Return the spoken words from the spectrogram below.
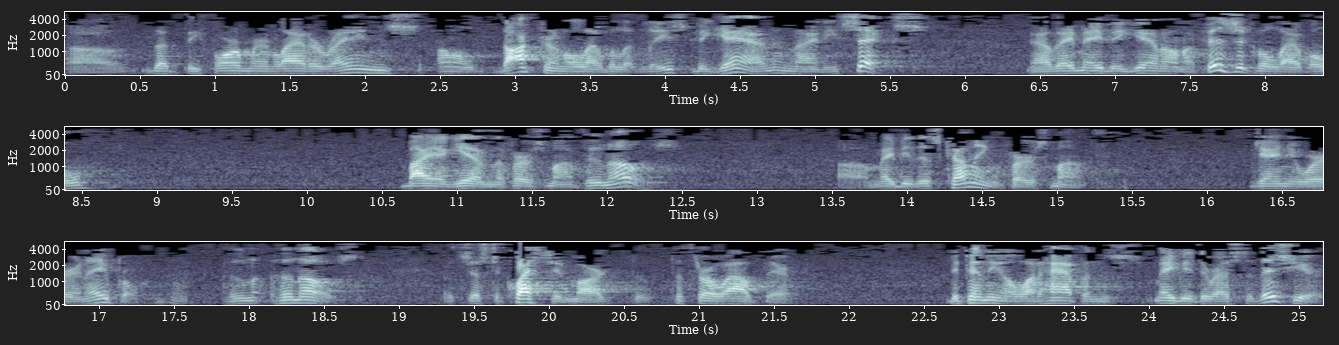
uh, that the former and latter rains, on a doctrinal level at least, began in 96. Now they may begin on a physical level by again the first month. Who knows? Uh, maybe this coming first month, January and April. Who, who knows? It's just a question mark to, to throw out there, depending on what happens maybe the rest of this year.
